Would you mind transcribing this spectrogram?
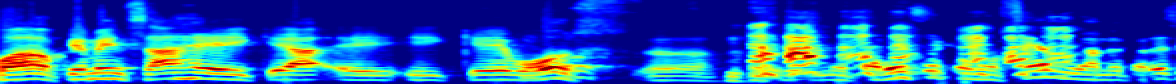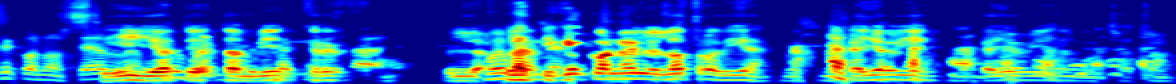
Wow, qué mensaje y qué, ah, eh, y qué voz. Ah, me parece conocerla, me parece conocerla. Sí, yo, también creo. platiqué con él el otro día, me, cayó bien, me cayó bien el muchacho.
